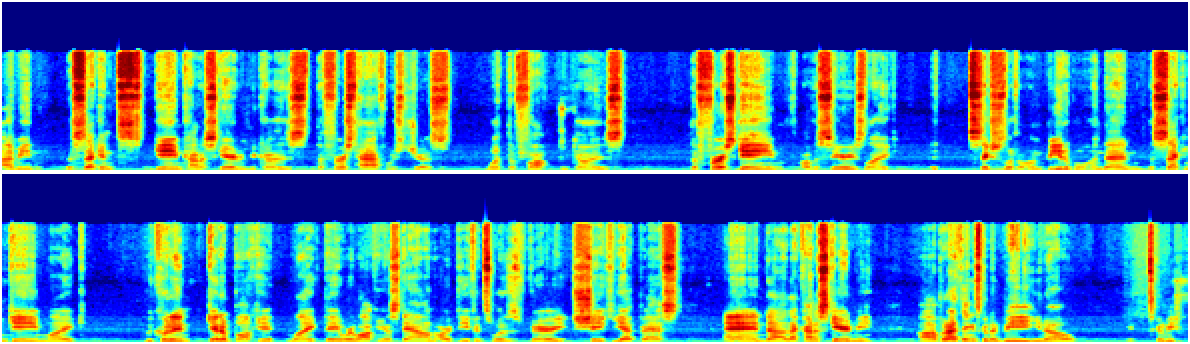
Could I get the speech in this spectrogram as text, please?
I mean, the second game kind of scared me because the first half was just what the fuck? Because the first game of the series like the Sixers looked unbeatable and then the second game like we couldn't get a bucket. Like they were locking us down. Our defense was very shaky at best and uh, that kind of scared me. Uh, but I think it's going to be you know it's going to be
